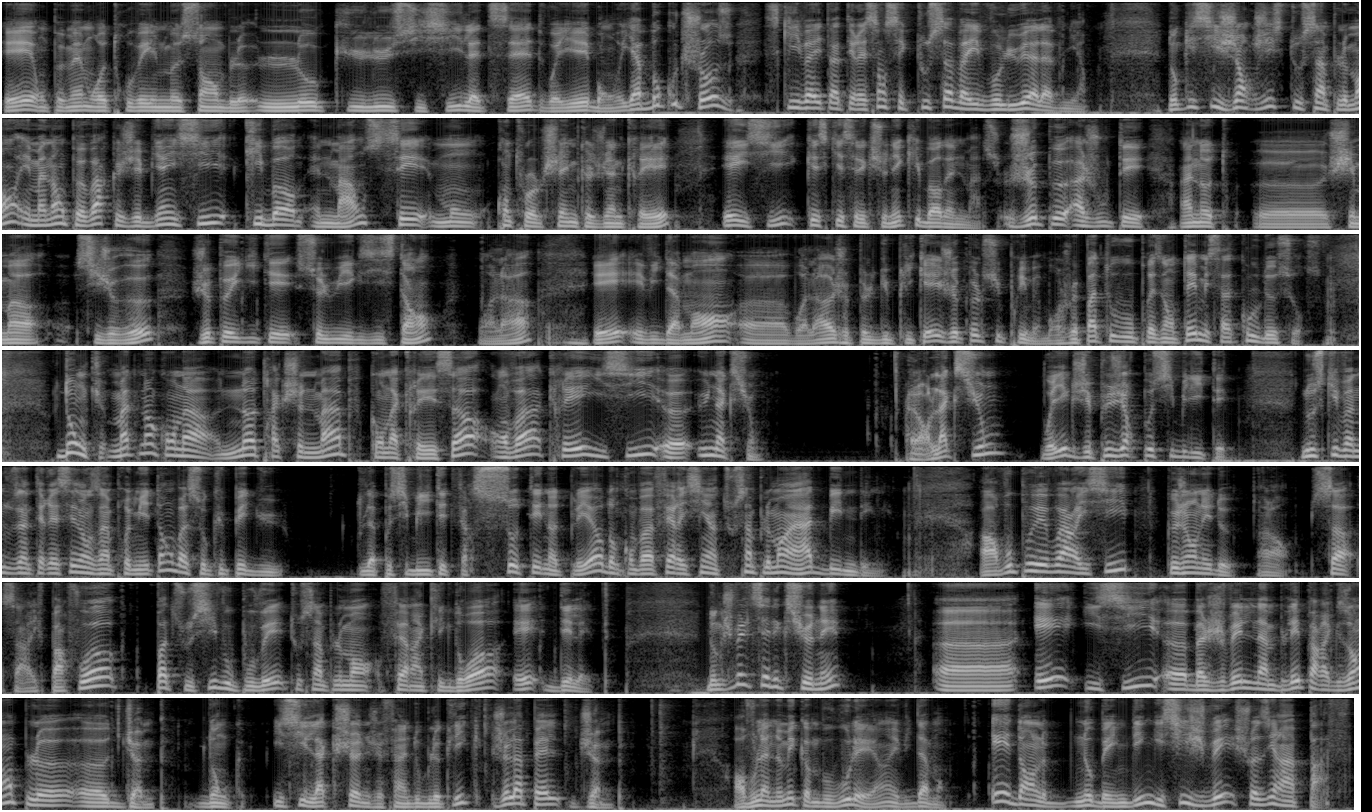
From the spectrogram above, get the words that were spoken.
et on peut même retrouver, il me semble, l'Oculus ici, l'headset, vous voyez, bon, il y a beaucoup de choses. Ce qui va être intéressant, c'est que tout ça va évoluer à l'avenir. Donc ici, j'enregistre tout simplement, et maintenant on peut voir que j'ai bien ici Keyboard and Mouse, c'est mon Control Shame que je viens de créer, et ici, qu'est-ce qui est sélectionné? Keyboard and Mouse. Je peux ajouter un autre euh, schéma si je veux. Je peux éditer celui existant. Voilà. Et évidemment, euh, voilà, je peux le dupliquer, je peux le supprimer. Bon, je ne vais pas tout vous présenter, mais ça coule de source. Donc, maintenant qu'on a notre action map, qu'on a créé ça, on va créer ici euh, une action. Alors, l'action, vous voyez que j'ai plusieurs possibilités. Nous, ce qui va nous intéresser dans un premier temps, on va s'occuper de la possibilité de faire sauter notre player. Donc, on va faire ici tout simplement un add binding. Alors, vous pouvez voir ici que j'en ai deux. Alors, ça, ça arrive parfois. pas de souci, vous pouvez tout simplement faire un clic droit et delete. Donc je vais le sélectionner euh, et ici euh, bah, je vais l'appeler par exemple euh, jump. Donc ici l'action, je fais un double clic, je l'appelle jump. Alors vous la nommez comme vous voulez, hein, évidemment. Et dans le no binding, ici je vais choisir un path.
